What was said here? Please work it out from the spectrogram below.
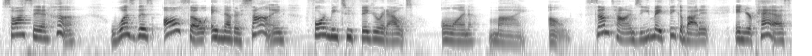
So I said, huh, was this also another sign for me to figure it out on my own. Sometimes you may think about it in your past.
